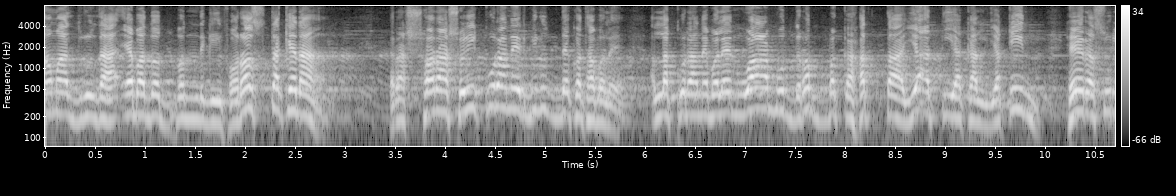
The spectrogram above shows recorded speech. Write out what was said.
নমাজ, রোজা, এবাদত, বন্দেগি, ফরজ, তাকে না। এরা সরাসরি কোরআনের বিরুদ্ধে কথা বলে। আল্লাহ কোরআনে বলেন ওয়াবুদ রব্বাকা হাত্তা ইয়াতিয়াকাল ইয়াকিন। হে রাসূল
